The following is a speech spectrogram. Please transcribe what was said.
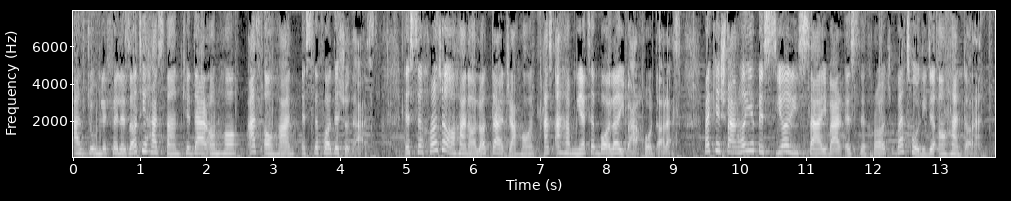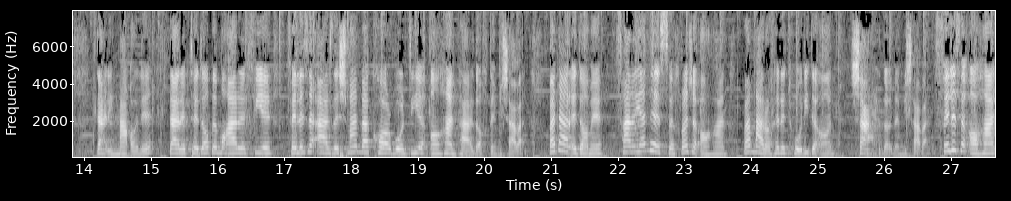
از جمله فلزاتی هستند که در آنها از آهن استفاده شده است. استخراج آهنالات در جهان از اهمیت بالایی برخوردار است و کشورهای بسیاری سعی بر استخراج و تولید آهن دارند. در این مقاله در ابتدا به معرفی فلز ارزشمند و کاربردی آهن پرداخته می شود و در ادامه فرایند استخراج آهن و مراحل تولید آن شرح داده می شود. فلز آهن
